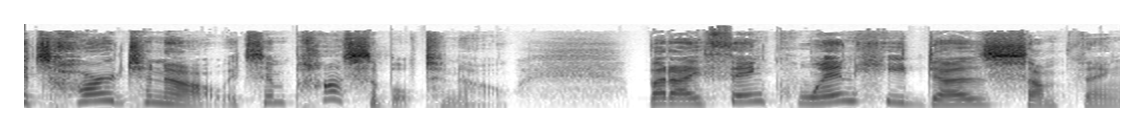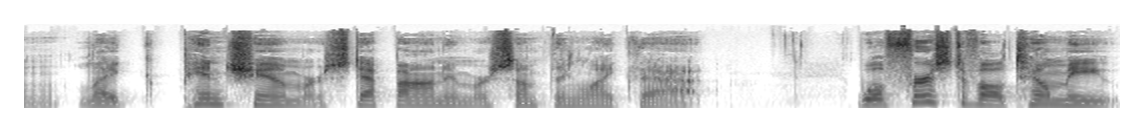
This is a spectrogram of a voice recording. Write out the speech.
It's hard to know. It's impossible to know. But I think when he does something like pinch him or step on him or something like that, well, first of all, tell me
